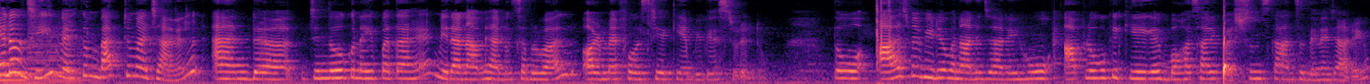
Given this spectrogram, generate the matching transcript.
हेलो जी welcome back to my channel and जिन लोगों को नहीं पता है मेरा नाम है अनु सब्रवाल और मैं फ़र्स्ट ईयर की एमबीबीएस स्टूडेंट हूँ। तो आज मैं वीडियो बनाने जा रही हूँ। आप लोगों के किए गए बहुत सारे क्वेश्चंस का आंसर देने जा रही हूँ।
